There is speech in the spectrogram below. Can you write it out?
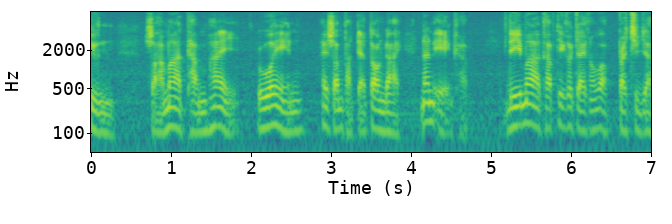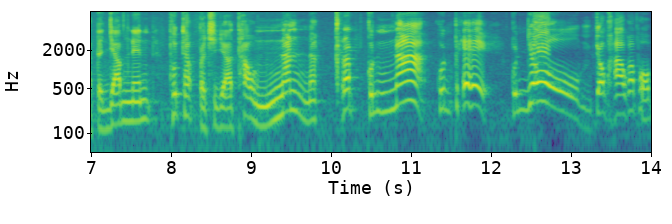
จึง สามารถทำให้รู้ให้เห็นให้สัมผัสแต่ต้องได้ นั่นเองครับ ดีมากครับที่เข้าใจคำว่าปรัชญาแต่ย้ำเน้น พุทธปรัชญาเท่านั้นนะครับ คุณน้าคุณเพ่คุณโยมจบข่าวครับผม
